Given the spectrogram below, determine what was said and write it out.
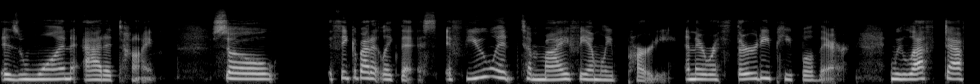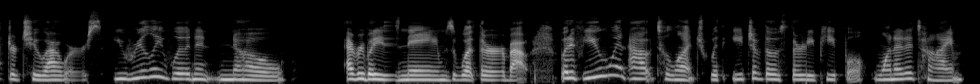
is one at a time. So think about it like this if you went to my family party and there were 30 people there, we left after two hours, you really wouldn't know everybody's names, what they're about. But if you went out to lunch with each of those 30 people one at a time,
